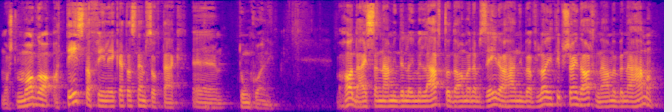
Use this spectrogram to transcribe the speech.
Most maga a tésztaféléket azt nem szokták e, tunkolni. Ha dájsza námi de loj láfta, de amarab zéra, háni bavloj, tipsaj, de ach, námi benne háma.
